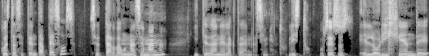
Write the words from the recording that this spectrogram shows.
cuesta 70 pesos, se tarda una semana y te dan el acta de nacimiento. Listo. O sea, eso es el origen de,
